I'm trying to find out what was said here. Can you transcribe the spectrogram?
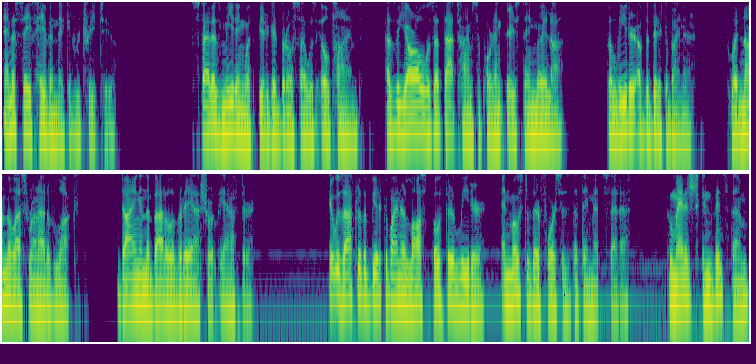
and a safe haven they could retreat to. Sverre's meeting with Birger Brosa was ill timed, as the Jarl was at that time supporting Eystein Mølla, the leader of the Birkebeiner, who had nonetheless run out of luck, dying in the Battle of Rea shortly after. It was after the Birkebeiner lost both their leader and most of their forces that they met Sverre, who managed to convince them,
